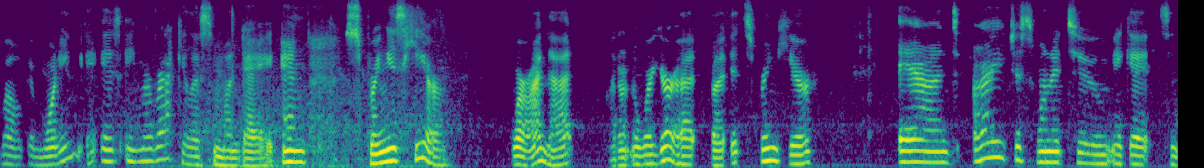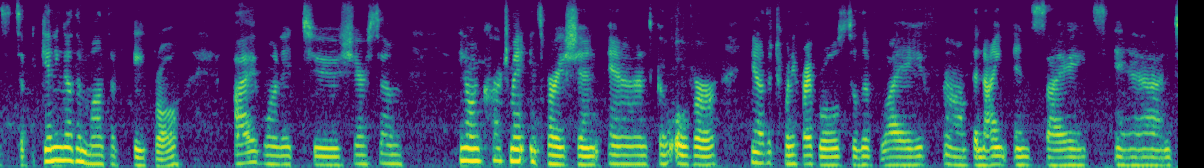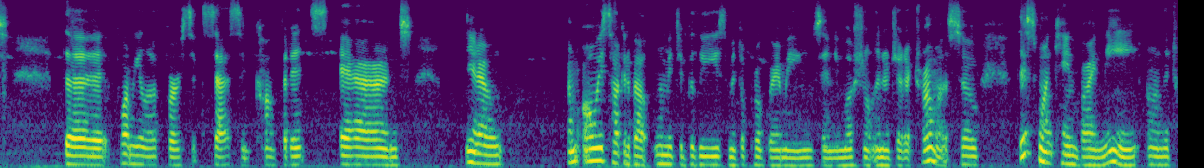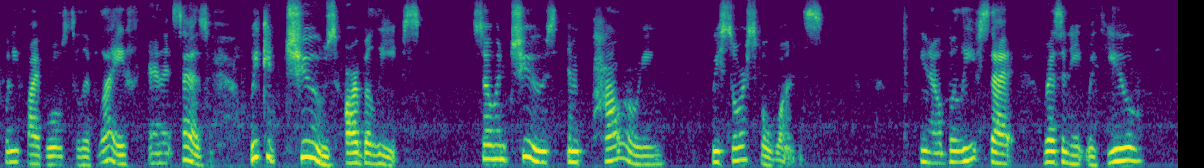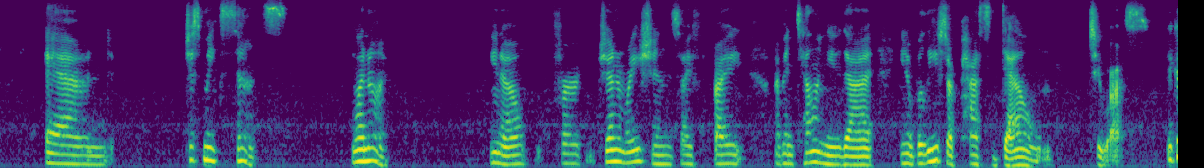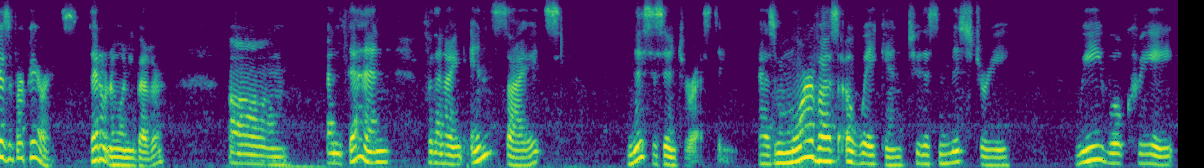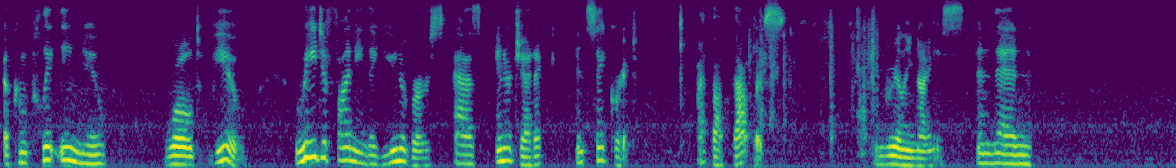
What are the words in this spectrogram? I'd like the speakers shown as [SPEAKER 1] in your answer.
[SPEAKER 1] Well, good morning. It is a miraculous Monday, and spring is here where I'm at. I don't know where you're at, but it's spring here. And I just wanted to make it, since it's the beginning of the month of April, I wanted to share some, you know, encouragement, inspiration, and go over, you know, the 25 rules to live life, um, the nine insights, and the formula for success and confidence. And, you know, I'm always talking about limited beliefs, mental programmings, and emotional energetic trauma. So this one came by me on the 25 Rules to Live Life, and it says we could choose our beliefs. So, and choose empowering, resourceful ones. You know, beliefs that resonate with you, and just makes sense. Why not? You know, for generations, I've I I've been telling you that you know beliefs are passed down to us because of our parents. They don't know any better. Um, and then for the nine insights, this is interesting. As more of us awaken to this mystery we will create a completely new worldview, redefining the universe as energetic and sacred. I thought that was really nice. And then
